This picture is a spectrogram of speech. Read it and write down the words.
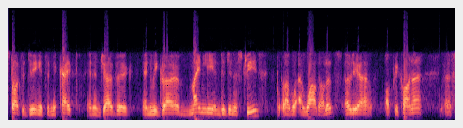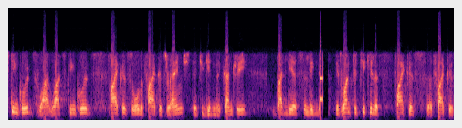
started doing it in the Cape and in Joburg, and we grow mainly indigenous trees, uh, uh wild olives, Olea africana, uh, stinkwoods, white, white stinkwoods, ficus, all the ficus range that you get in the country, Buddleia saligna. There's one particular ficus, uh, ficus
